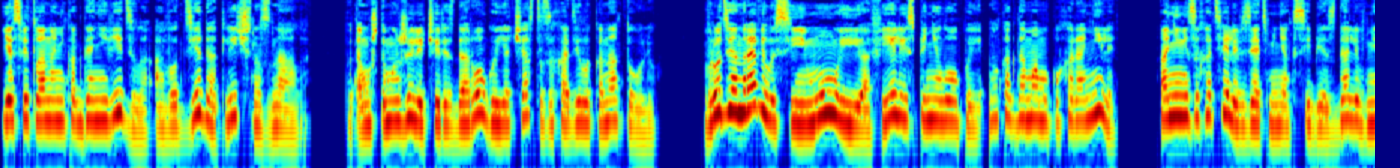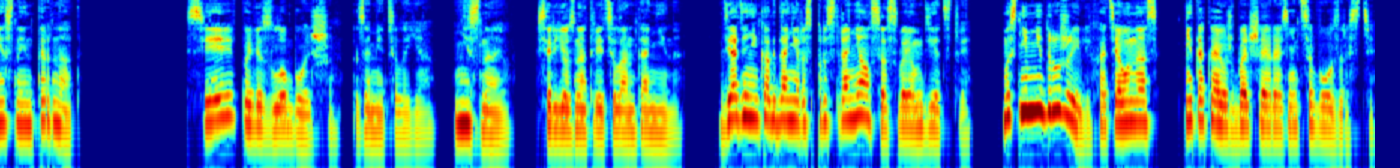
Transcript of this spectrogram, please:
Я Светлану никогда не видела, а вот деда отлично знала, потому что мы жили через дорогу, и я часто заходила к Анатолию, Вроде нравилось и ему, и Офелии с Пенелопой, но когда маму похоронили, они не захотели взять меня к себе, сдали в местный интернат. «Севе повезло больше», — заметила я. «Не знаю», — серьезно ответила Антонина. «Дядя никогда не распространялся о своем детстве. Мы с ним не дружили, хотя у нас не такая уж большая разница в возрасте.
